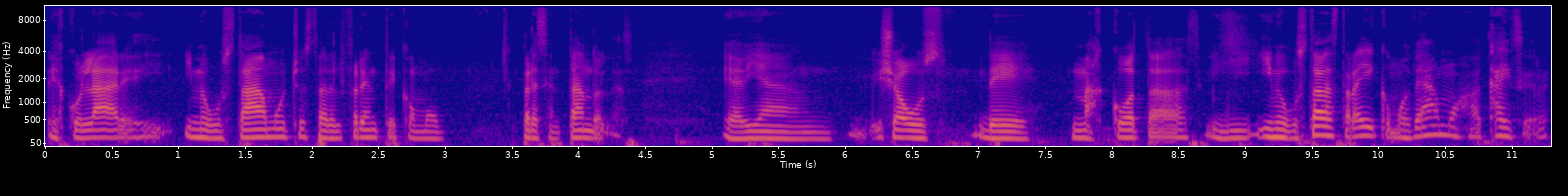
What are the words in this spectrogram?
escolares y, me gustaba mucho estar al frente como presentándolas. Y habían shows de mascotas y, me gustaba estar ahí como veamos a Kaiser.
